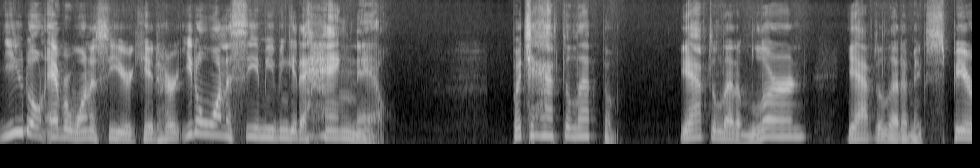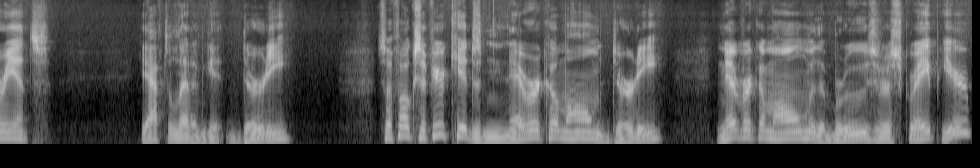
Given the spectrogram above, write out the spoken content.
you don't ever want to see your kid hurt. You don't want to see him even get a hangnail. But you have to let them. You have to let them learn. You have to let them experience. You have to let them get dirty. So, folks, if your kids never come home dirty, never come home with a bruise or a scrape, you're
